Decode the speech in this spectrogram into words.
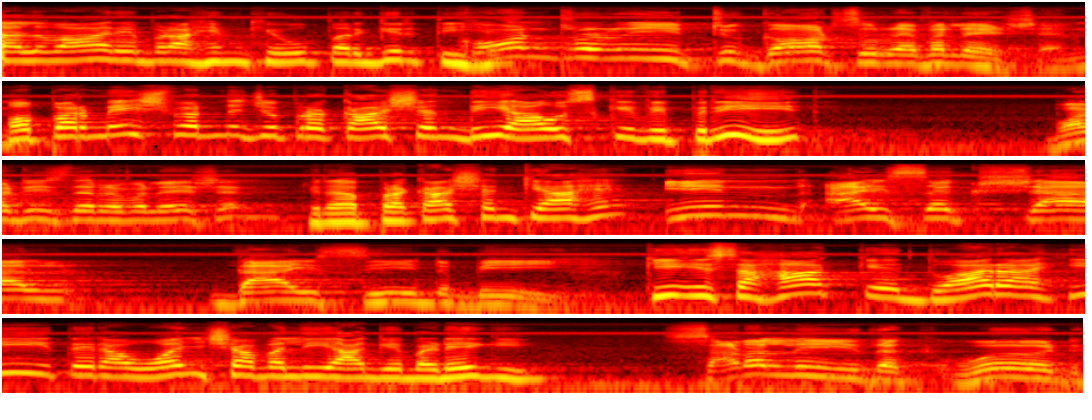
तलवार इब्राहिम के ऊपर गिरती है Contrary to God's revelation, और परमेश्वर ने जो प्रकाशन दिया उसके विपरीत what is the revelation? र- प्रकाशन क्या है In Isaac shall thy seed be. कि इसहाक के द्वारा ही तेरा वंशावली आगे बढ़ेगी Suddenly the word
